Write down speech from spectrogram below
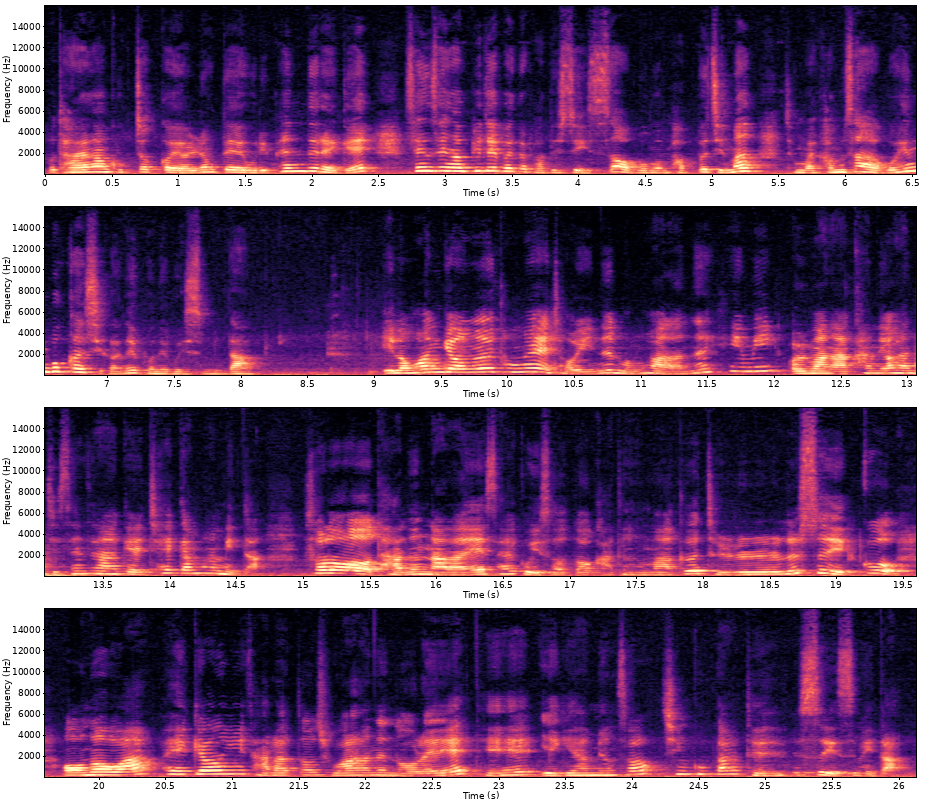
또 다양한 국적과 연령대의 우리 팬들에게 생생한 피드백을 받을 수 있어 몸은 바쁘지만 정말 감사하고 행복한 시간을 보내고 있습니다. 이런 환경을 통해 저희는 문화라는 힘이 얼마나 강력한지 생생하게 체감합니다. 서로 다른 나라에 살고 있어도 같은 음악을 들을 수 있고 언어와 배경이 달라도 좋아하는 노래에 대해 얘기하면서 친구가 될 수 있습니다.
